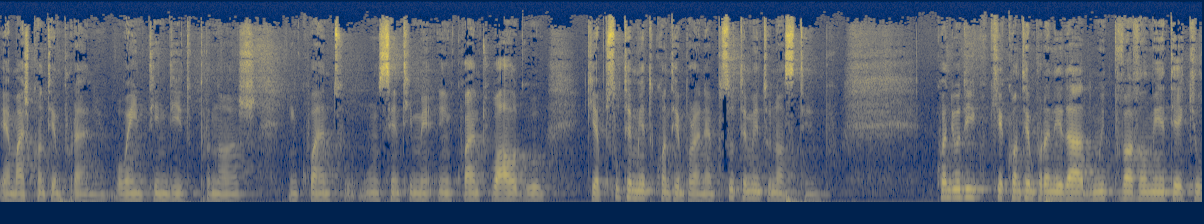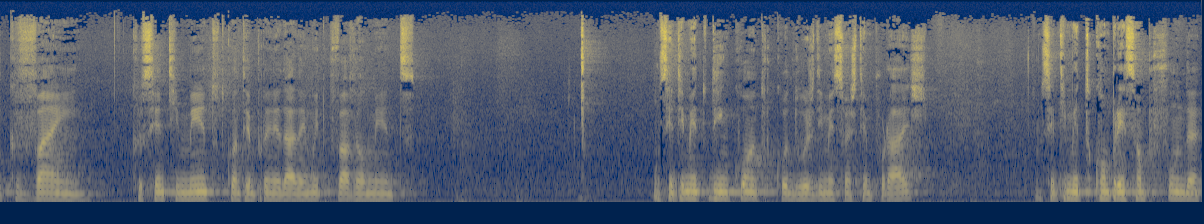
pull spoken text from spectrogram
é mais contemporâneo, ou é entendido por nós enquanto um sentimento, enquanto algo que é absolutamente contemporâneo, é absolutamente o nosso tempo. Quando eu digo que a contemporaneidade muito provavelmente é aquilo que vem que o sentimento de contemporaneidade é muito provavelmente um sentimento de encontro com duas dimensões temporais, um sentimento de compreensão profunda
